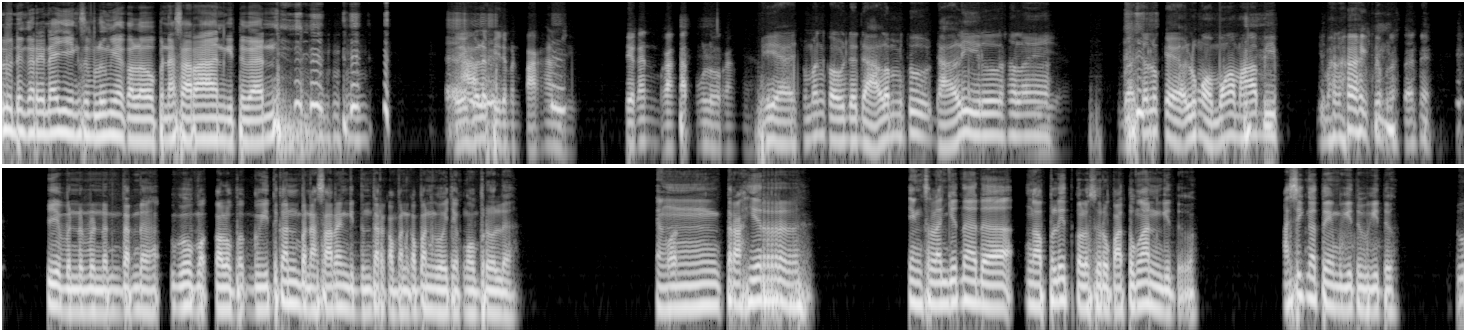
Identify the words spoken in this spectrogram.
Lu- dengerin aja yang sebelumnya kalau penasaran gitu kan. tapi gue lebih demen Farhan sih dia kan berangkat mulu orangnya iya cuman kalau udah dalam itu dalil salahnya Iya. baca lu kayak lu ngomong sama Habib gimana gitu perasaannya Iya bener-bener ntar dah. Gue kalau gue itu kan penasaran gitu ntar kapan-kapan gue ajak ngobrol dah. Yang terakhir, yang selanjutnya ada nggak pelit kalau suruh patungan gitu. Asik nggak tuh yang begitu-begitu? itu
